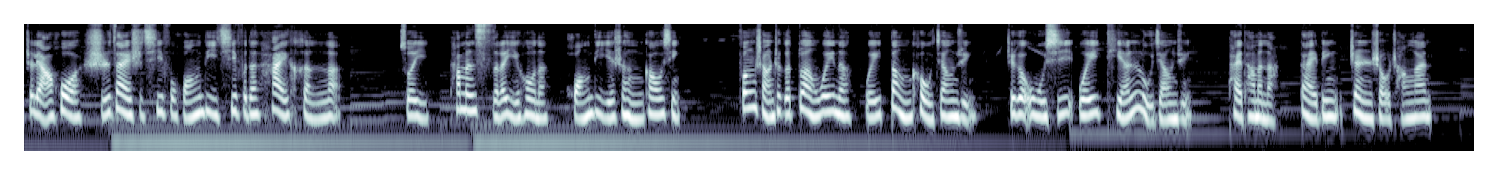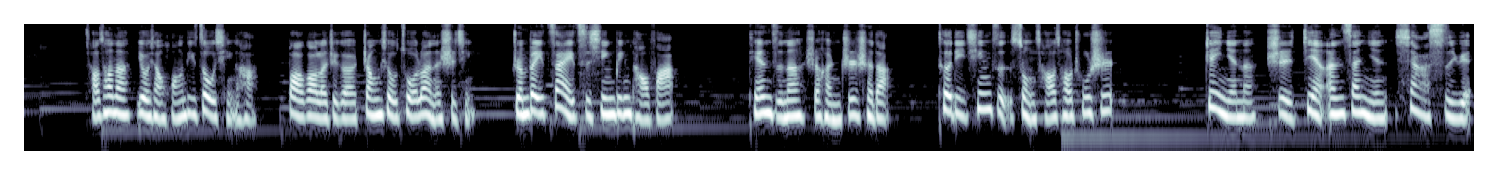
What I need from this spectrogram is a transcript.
这俩货实在是欺负皇帝，欺负的太狠了。所以他们死了以后呢，皇帝也是很高兴，封赏这个段威呢为荡寇将军，这个武袭为田鲁将军。派他们呢带兵镇守长安。曹操呢又向皇帝奏请哈，报告了这个张绣作乱的事情，准备再次兴兵讨伐。天子呢是很支持的，特地亲自送曹操出师。这一年呢是建安三年夏四月，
